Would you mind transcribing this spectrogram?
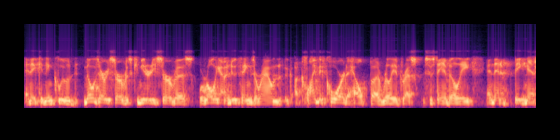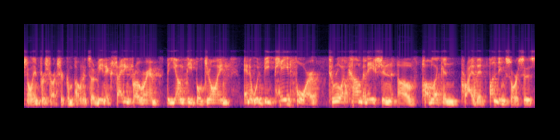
And it can include military service, community service. We're rolling out a new things around a Climate Corps to help uh, really address sustainability, and then a big national infrastructure component. So it'd be an exciting program that young people join, and it would be paid for through a combination of public and private funding sources,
